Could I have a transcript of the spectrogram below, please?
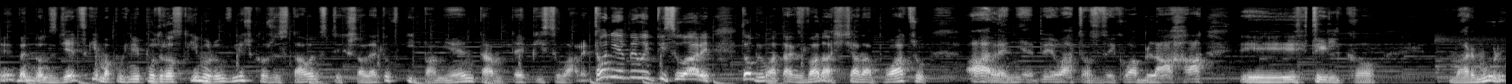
y, będąc dzieckiem, a później podrostkiem, również korzystałem z tych szaletów i pamiętam te pisuary. To nie były pisuary, to była tak zwana ściana płaczu, ale nie była to zwykła blacha, yy, tylko marmury.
